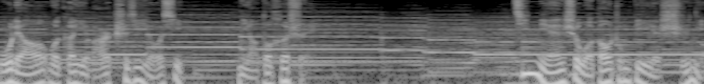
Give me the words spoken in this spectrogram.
无聊我可以玩吃鸡游戏，你要多喝水。今年是我高中毕业十年，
